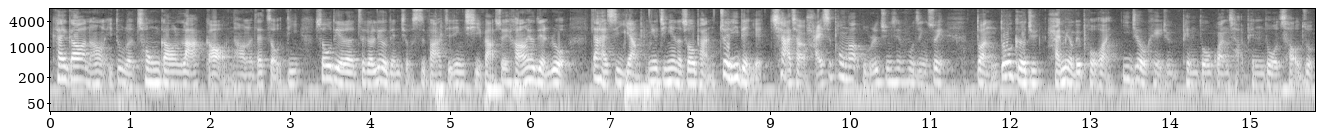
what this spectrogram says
开高，然后一度的冲高拉高，然后呢再走低，收跌了这个六点九四八，接近七八，所以好像有点弱，但还是一样，因为今天的收盘最低点也恰巧还是碰到五日均线附近，所以短多格局还没有被破坏，依旧可以去偏多观察。偏多操作，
